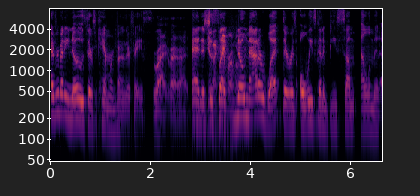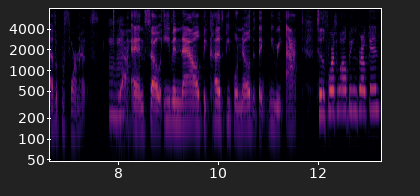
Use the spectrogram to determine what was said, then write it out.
everybody knows there's a camera in front of their face. Right, right, right. And it's Get just like no matter what, there is always going to be some element of a performance. Mhm. Yeah. And so even now, because people know that they, we react to the fourth wall being broken,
